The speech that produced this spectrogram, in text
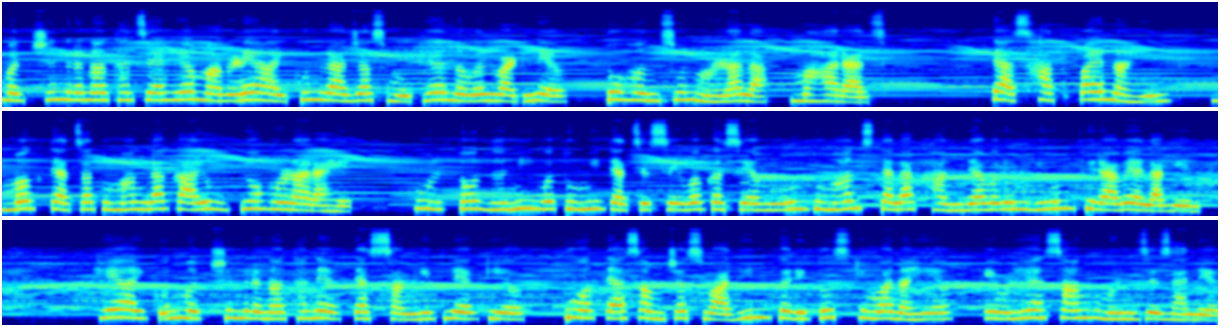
मच्छिंद्रनाथाचे हे मागणे ऐकून राजास मोठे नवल वाटले. तो हंसून म्हणाला महाराज त्यास हातपाय नाही. मग त्याचा तुम्हाला काय उपयोग होणार आहे? तो धनी व तुम्ही त्याचे सेवक असे होऊन तुम्हाच त्याला खांद्यावरून घेऊन फिरावे लागेल. हे ऐकून मच्छिंद्रनाथाने त्यास सांगितले की तू त्यास आमच्या स्वाधीन करीतोस किंवा नाही एवढे सांग म्हणजे झाले.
